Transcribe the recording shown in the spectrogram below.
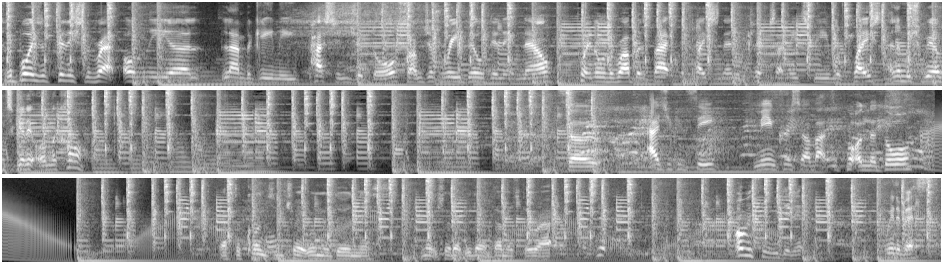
So the boys have finished the wrap on the uh, Lamborghini passenger door, so I'm just rebuilding it now, putting all the rubbers back, replacing any clips that need to be replaced, and then we should be able to get it on the car. So, as you can see, me and Chris are about to put on the door. We have to concentrate when we're doing this. Make sure that we don't damage the wrap. Obviously we did it. We're the best.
